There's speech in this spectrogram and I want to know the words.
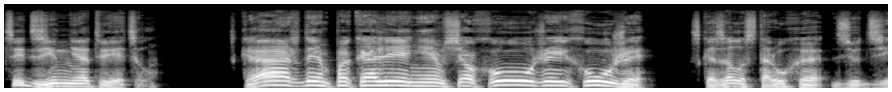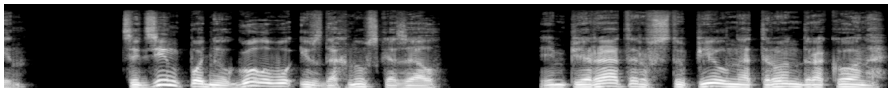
Цидзин не ответил. «С каждым поколением все хуже и хуже», — сказала старуха Дзюдзин. Цидзин поднял голову и, вздохнув, сказал, «Император вступил на трон дракона».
